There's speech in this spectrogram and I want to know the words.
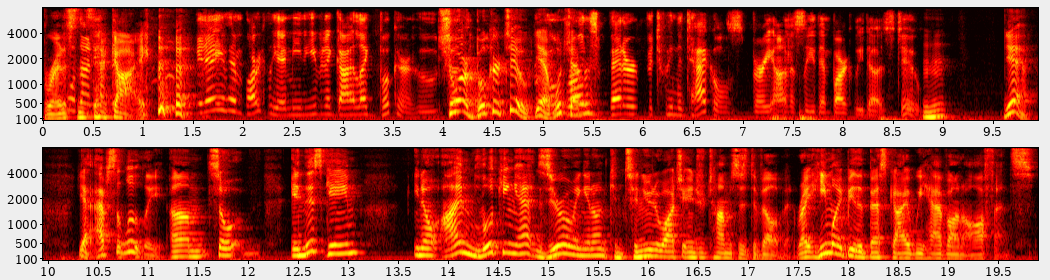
Bredeson's not that guy. And not even Barkley. I mean, even a guy like Booker, who sure, does- Booker too. Yeah, who whichever. runs better between the tackles, very honestly, than Barkley does too. Mm-hmm. Yeah, yeah, absolutely. Um, so in this game, you know, I'm looking at zeroing in on continue to watch Andrew Thomas's development. Right, he might be the best guy we have on offense.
